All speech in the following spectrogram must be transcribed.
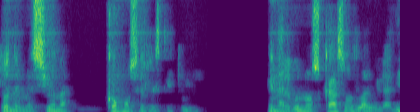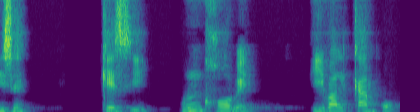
donde menciona cómo se restituye. En algunos casos la Biblia dice que si un joven iba al campo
